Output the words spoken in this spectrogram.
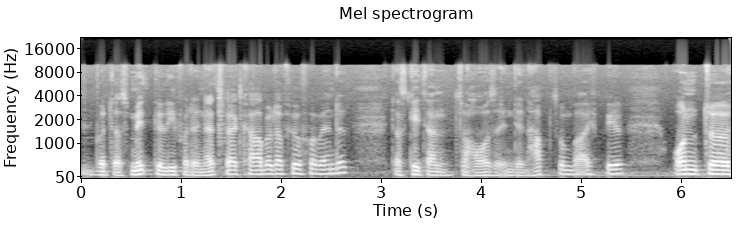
wird das mitgelieferte Netzwerkkabel dafür verwendet. Das geht dann zu Hause in den Hub zum Beispiel. Und äh,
